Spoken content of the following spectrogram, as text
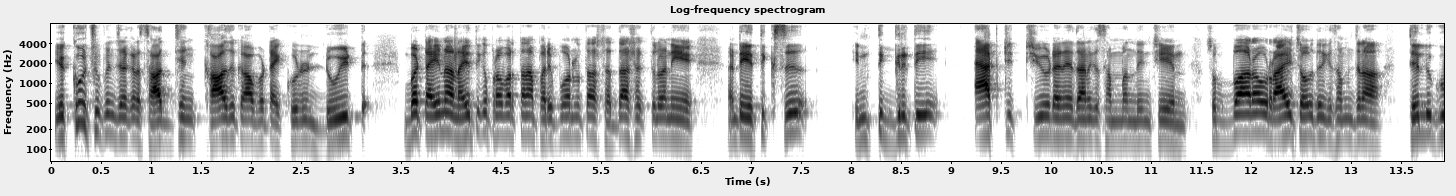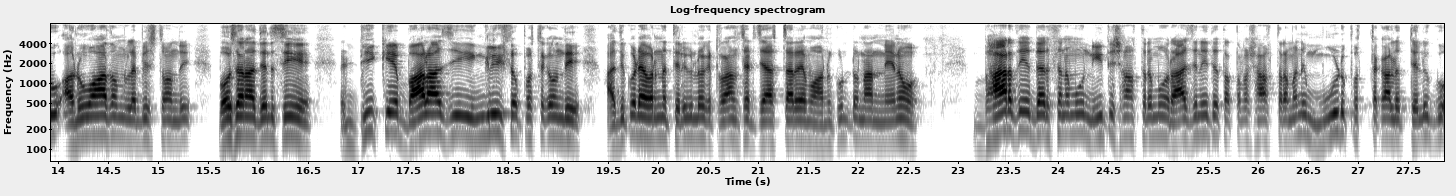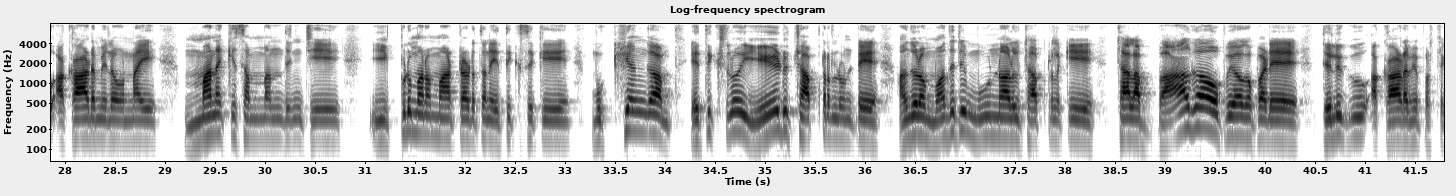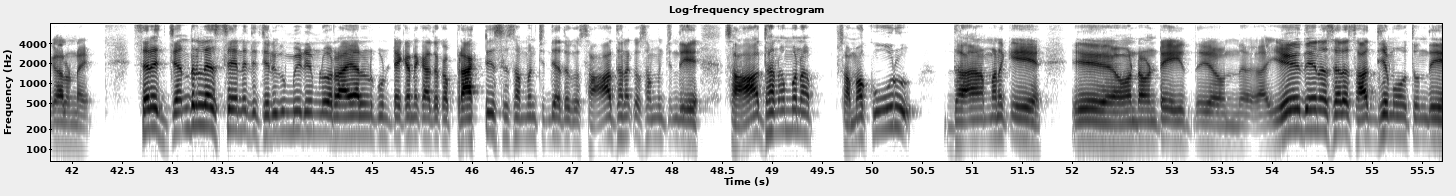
ఎక్కువ చూపించడం ఇక్కడ సాధ్యం కాదు కాబట్టి I couldn't do it but అయినా నైతిక ప్రవర్తన పరిపూర్ణత శ్రద్ధాశక్తులని అంటే ఎథిక్స్ ఇంటిగ్రిటీ యాప్టిట్యూడ్ అనే దానికి సంబంధించి సుబ్బారావు రాయ్ చౌదరికి సంబంధించిన తెలుగు అనువాదం లభిస్తోంది. బహుశా నాకు తెలిసి డీకే బాలాజీ ఇంగ్లీష్లో పుస్తకం ఉంది. అది కూడా ఎవరైనా తెలుగులోకి ట్రాన్స్లేట్ చేస్తారేమో అనుకుంటున్నాను నేను. భారతీయ దర్శనము నీతిశాస్త్రము రాజనీతి తత్వశాస్త్రం అని మూడు పుస్తకాలు తెలుగు అకాడమీలో ఉన్నాయి. మనకి సంబంధించి ఇప్పుడు మనం మాట్లాడుతున్న ఎథిక్స్కి ముఖ్యంగా ఎథిక్స్లో ఏడు చాప్టర్లు ఉంటే అందులో మొదటి మూడు నాలుగు చాప్టర్లకి చాలా బాగా ఉపయోగపడే తెలుగు అకాడమీ పుస్తకాలు ఉన్నాయి. సరే జనరల్ ఎస్సే అనేది తెలుగు మీడియంలో రాయాలనుకుంటే కనుక అదొక ప్రాక్టీస్కి సంబంధించింది అదొక సాధనకు సంబంధించింది. సాధనమున సమకూరు దా మనకి ఏమంటామంటే ఏదైనా సరే సాధ్యమవుతుంది.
